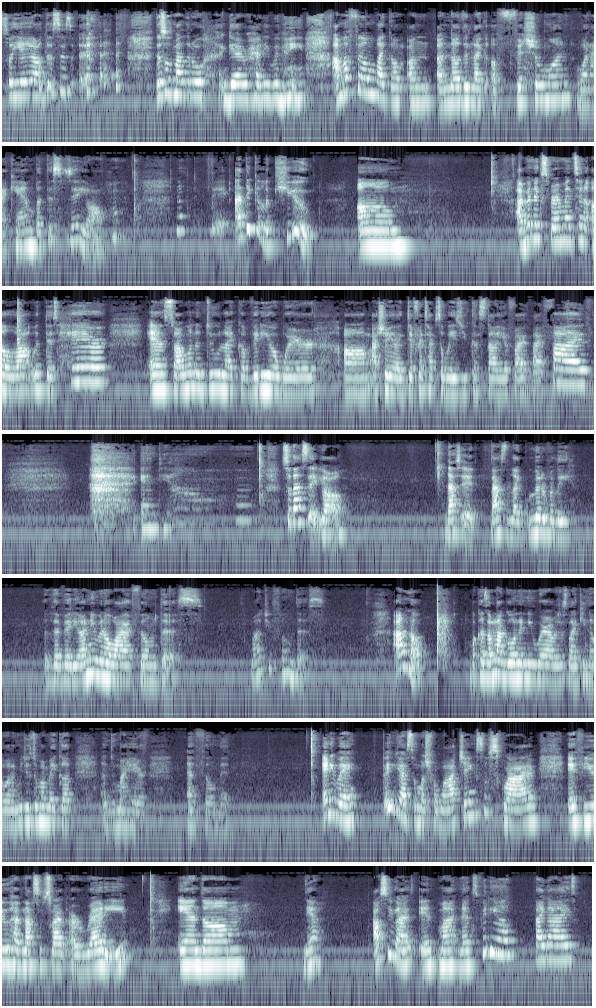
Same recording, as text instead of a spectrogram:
so yeah y'all this is this was my little get ready with me. I'm gonna film like a, a, another like official one when i can but this is it y'all. Hmm. i think it look cute. Um i've been experimenting a lot with this hair and so i want to do like a video where um i show you like different types of ways you can style your 5 by 5 and yeah. So that's it y'all. That's it. That's like literally the video. I don't even know why I filmed this. Why'd you film this? I don't know. Because I'm not going anywhere. I was just like, you know what, let me just do my makeup and do my hair and film it. Anyway, thank you guys so much for watching. Subscribe if you have not subscribed already. And um yeah, I'll see you guys in my next video. Bye guys.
